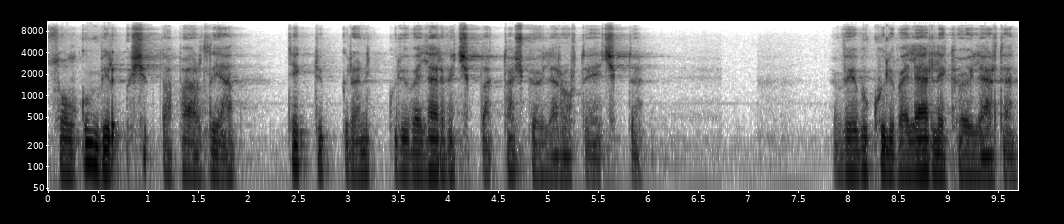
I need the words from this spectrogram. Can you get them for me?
solgun bir ışıkla parlayan tek tük granit kulübeler ve çıplak taş köyler ortaya çıktı. Ve bu kulübelerle köylerden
